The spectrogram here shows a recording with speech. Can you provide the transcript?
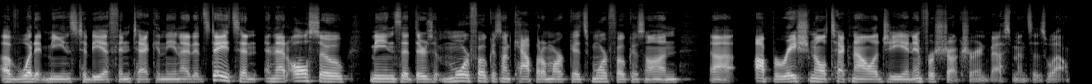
of what it means to be a fintech in the United States, and and that also means that there's more focus on capital markets, more focus on uh, operational technology and infrastructure investments as well.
